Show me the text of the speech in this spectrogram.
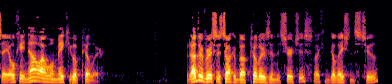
say, okay, now I will make you a pillar? But other verses talk about pillars in the churches, like in Galatians 2.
